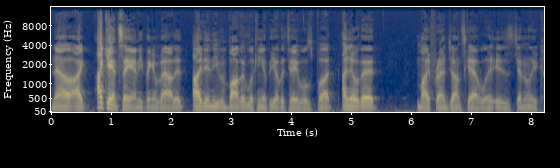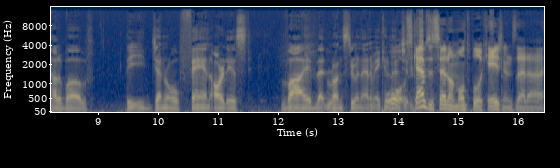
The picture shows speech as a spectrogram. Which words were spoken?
Now, I I can't say anything about it. I didn't even bother looking at the other tables, but I know that my friend John Scavilla is generally a cut above the general fan artist vibe that runs through an anime Well, convention. Scabs has said on multiple occasions that uh,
